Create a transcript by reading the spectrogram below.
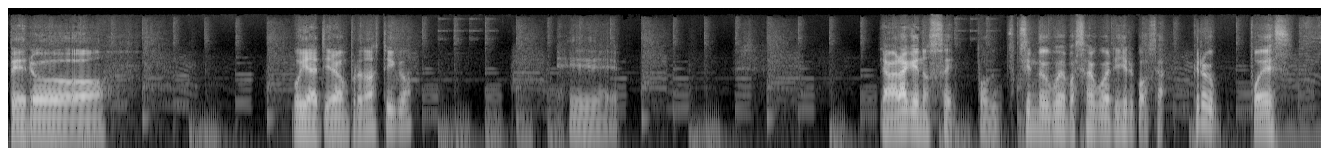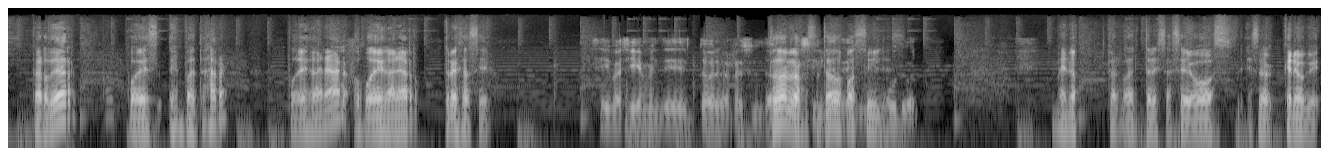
Pero. Voy a tirar un pronóstico. Eh, la verdad que no sé. Porque siento que puede pasar cualquier cosa. Creo que puedes perder. Puedes empatar. Puedes ganar. O puedes ganar 3 a 0. Sí, básicamente todos los resultados Todos los resultados posibles. fútbol. Menos perder 3 a 0 vos. Eso creo que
